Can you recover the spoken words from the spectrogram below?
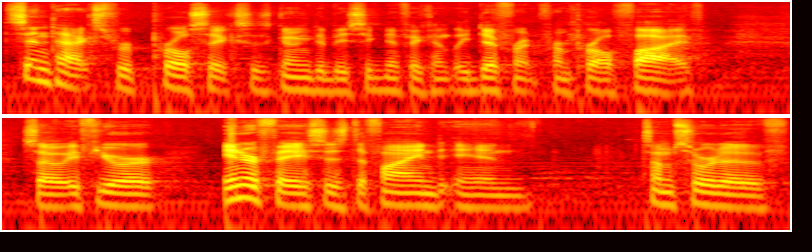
syntax for Perl 6 is going to be significantly different from Perl 5. So if your interface is defined in some sort of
